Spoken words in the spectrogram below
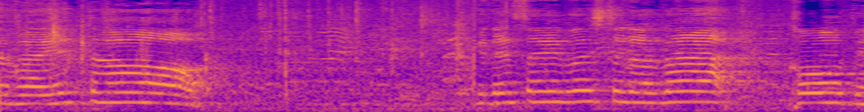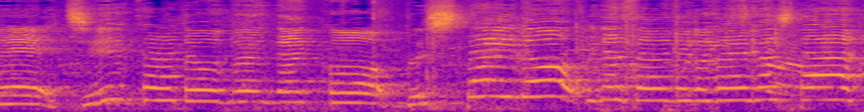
様へと。くださいましたのは神戸中華道文学校武士隊の皆さんでございました。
